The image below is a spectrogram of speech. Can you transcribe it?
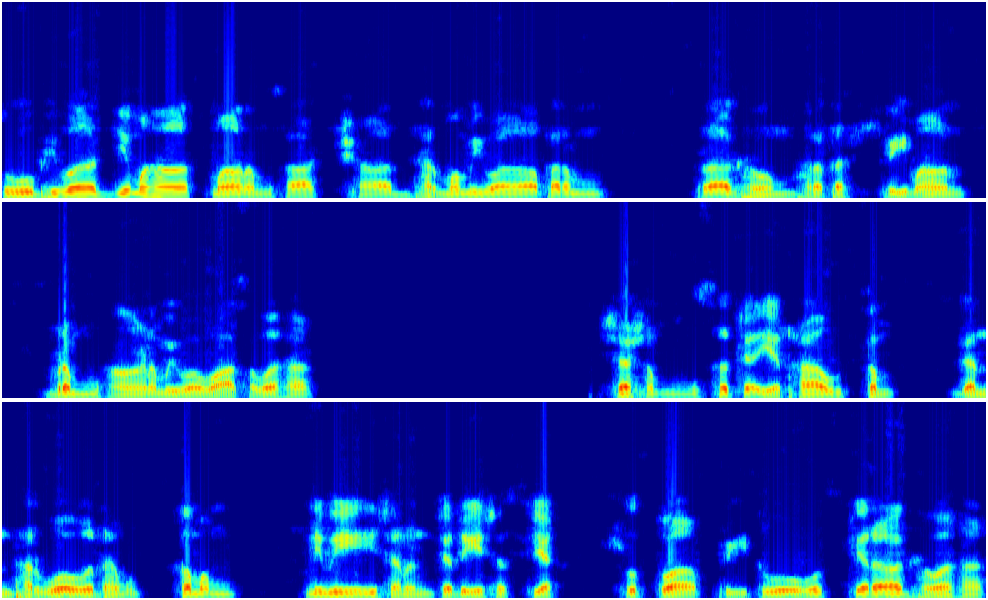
सोऽभिवाद्यमहात्मानम् साक्षाद्धर्ममिवापरम् राघवम् भरतः श्रीमान् ब्रह्माणमिव वासवः। शशंस च यथावृत्तम् गन्धर्ववधमुत्तमम् निवेशनम् च देशस्य श्रुत्वा प्रीतोऽस्य राघवः।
